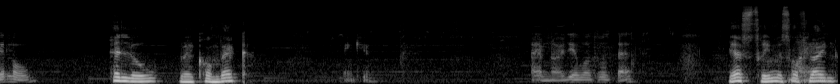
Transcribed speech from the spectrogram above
Hello, Hello, welcome back. thank you. I have no idea what was that. Yeah, stream is Why? offline.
